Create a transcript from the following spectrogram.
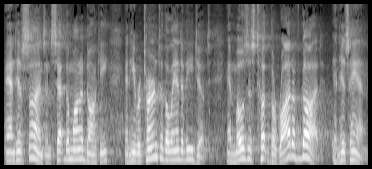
and his sons and set them on a donkey, and he returned to the land of Egypt. And Moses took the rod of God in his hand.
